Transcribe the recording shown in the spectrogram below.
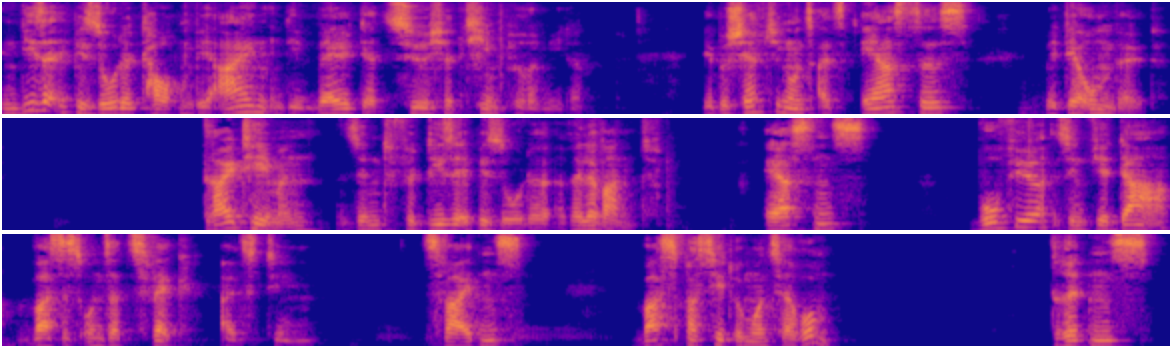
In dieser Episode tauchen wir ein in die Welt der Zürcher Teampyramide. Wir beschäftigen uns als erstes mit der Umwelt. Drei Themen sind für diese Episode relevant. Erstens, wofür sind wir da? Was ist unser Zweck als Team? Zweitens, was passiert um uns herum? Drittens,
